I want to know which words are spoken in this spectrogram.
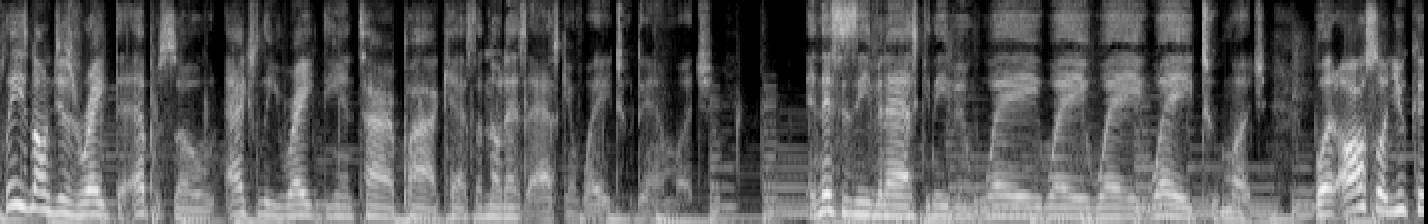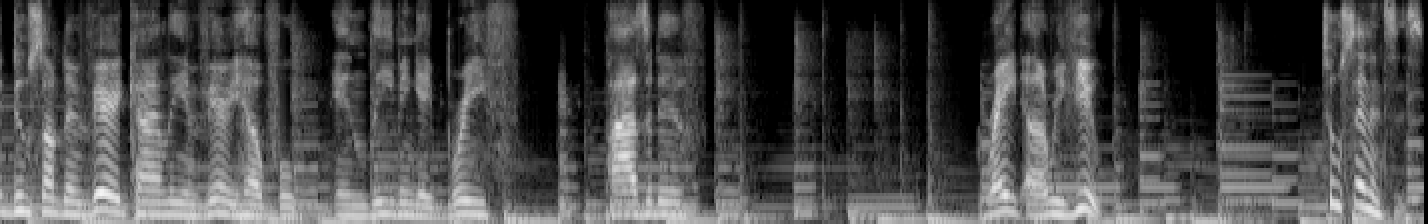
Please don't just rate the episode, actually rate the entire podcast. I know that's asking way too damn much. And this is even asking even way, way, way, way too much. But also, you could do something very kindly and very helpful in leaving a brief, positive rate a review. Two sentences,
